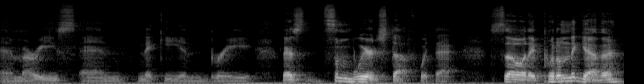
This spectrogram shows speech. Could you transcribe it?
and Maurice and Nikki and Brie. There's some weird stuff with that. So they put them together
